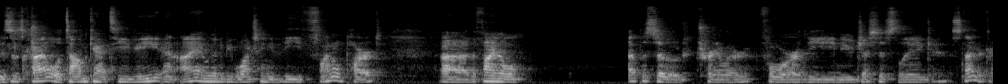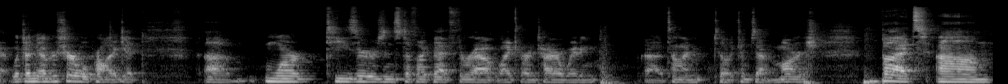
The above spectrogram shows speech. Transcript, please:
this is Kyle with Tomcat TV, and I am going to be watching the final part, uh, the final episode trailer for the new Justice League Snyder Cut, which I mean, I'm sure we'll probably get uh, more teasers and stuff like that throughout like our entire waiting uh, time till it comes out in March. But um,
